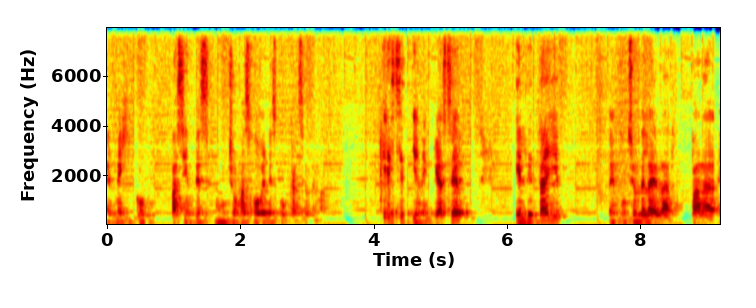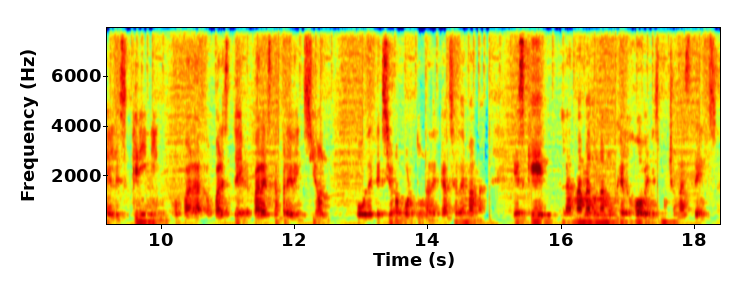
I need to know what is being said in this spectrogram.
en México pacientes mucho más jóvenes con cáncer de mama. ¿Qué se tiene que hacer? El detalle en función de la edad para el screening o para, para, este, para esta prevención o detección oportuna del cáncer de mama es que la mama de una mujer joven es mucho más densa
